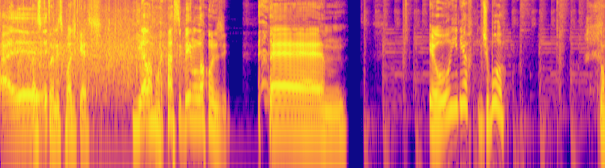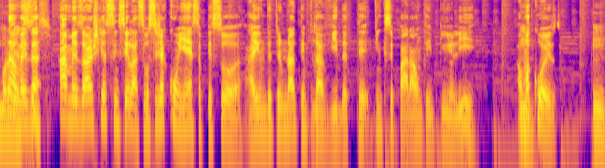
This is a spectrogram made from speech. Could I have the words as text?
Aê. Tá escutando esse podcast. E ela morasse bem longe. É. Eu iria de boa. Namoraria Não, mas a- distância. Ah, mas eu acho que assim, sei lá, se você já conhece a pessoa, aí um determinado tempo da vida te- tem que separar um tempinho ali, é uma Hum. coisa. Hum.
